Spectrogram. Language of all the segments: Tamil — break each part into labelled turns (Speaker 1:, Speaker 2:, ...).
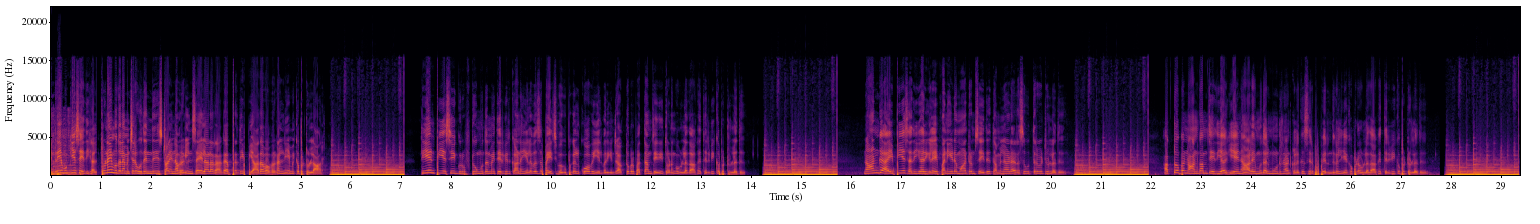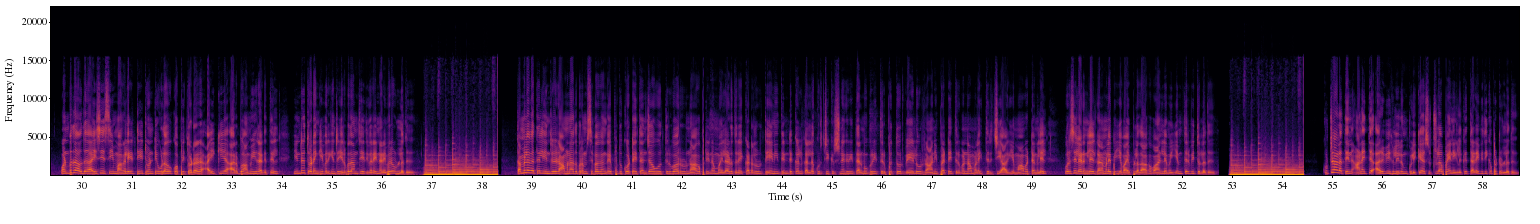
Speaker 1: இன்றைய முக்கிய செய்திகள். துணை முதலமைச்சர் உதயநிதி ஸ்டாலின் அவர்களின் செயலாளராக பிரதீப் யாதவ் அவர்கள் நியமிக்கப்பட்டுள்ளார். டிஎன்பிஎஸ்சி குரூப் டூ முதன்மை தேர்விற்கான இலவச பயிற்சி வகுப்புகள் கோவையில் வருகின்ற அக்டோபர் பத்தாம் தேதி தொடங்க உள்ளதாக தெரிவிக்கப்பட்டுள்ளது. நான்கு ஐபிஎஸ் அதிகாரிகளை பணியிட மாற்றம் செய்து தமிழ்நாடு அரசு உத்தரவிட்டுள்ளது. அக்டோபர் நான்காம் தேதியாகிய நாளை முதல் மூன்று நாட்களுக்கு சிறப்பு பேருந்துகள் இயக்கப்பட உள்ளதாக தெரிவிக்கப்பட்டுள்ளது. ஒன்பதாவது ஐசிசி மகளிர் டி டுவெண்டி உலகக்கோப்பை தொடர் ஐக்கிய அரபு அமீரகத்தில் இன்று தொடங்கி வருகின்ற இருபதாம் தேதி வரை நடைபெற உள்ளது. தமிழகத்தில் இன்று ராமநாதபுரம் சிவகங்கை புதுக்கோட்டை தஞ்சாவூர் திருவாரூர் நாகப்பட்டினம் மயிலாடுதுறை கடலூர் தேனி திண்டுக்கல் கள்ளக்குறிச்சி கிருஷ்ணகிரி தருமபுரி திருப்பத்தூர் வேலூர் ராணிப்பேட்டை திருவண்ணாமலை திருச்சி ஆகிய மாவட்டங்களில் ஒரு சில இடங்களில் கனமழை பெய்ய வாய்ப்புள்ளதாக வானிலை மையம் தெரிவித்துள்ளது. குற்றாலத்தின் அனைத்து அருவிகளிலும் குளிக்க சுற்றுலா பயணிகளுக்கு தடை விதிக்கப்பட்டுள்ளது.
